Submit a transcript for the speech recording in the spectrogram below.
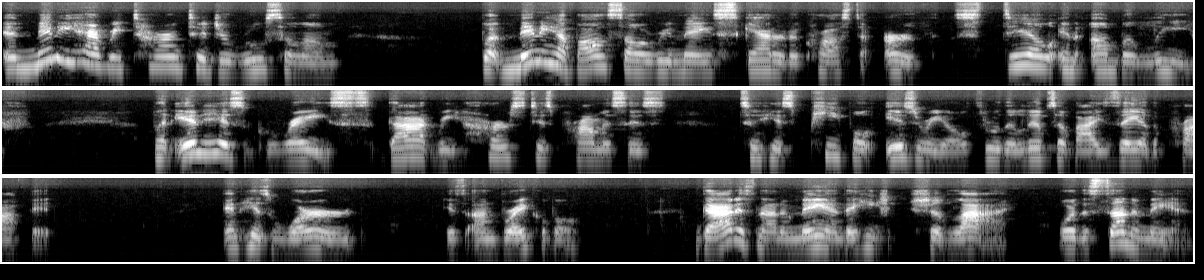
And many have returned to Jerusalem, but many have also remained scattered across the earth, still in unbelief. But in His grace, God rehearsed His promises to his people Israel through the lips of Isaiah the prophet. And his word is unbreakable. God is not a man that he should lie, or the Son of Man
